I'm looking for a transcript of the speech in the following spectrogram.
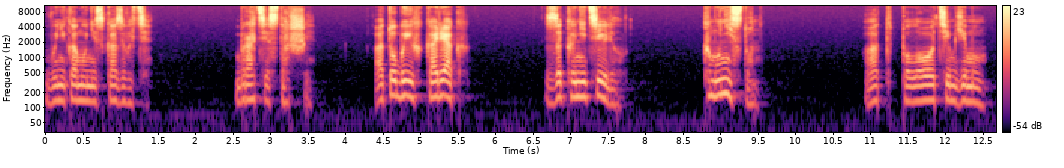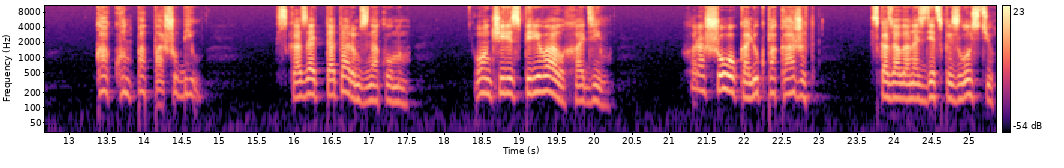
Вы никому не сказывайте, братья старшие, а то бы их коряк законетелил. Коммунист он. Отплатим ему. Как он папашу бил? Сказать татарам знакомым. Он через перевал ходил. Хорошо, Калюк покажет, сказала она с детской злостью,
